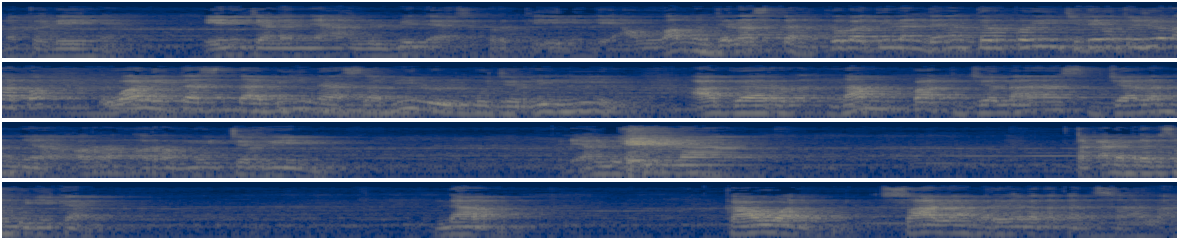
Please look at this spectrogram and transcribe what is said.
metodenya. Ini jalannya ahlul bid'ah seperti ini. Jadi Allah menjelaskan kebatilan dengan terperinci dengan tujuan apa? Walitastabina sabilul mujrimin agar nampak jelas jalannya orang-orang mujrim. Jadi ahlu sunnah tak ada mereka sembunyikan. Nah, kawan salah mereka katakan salah.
